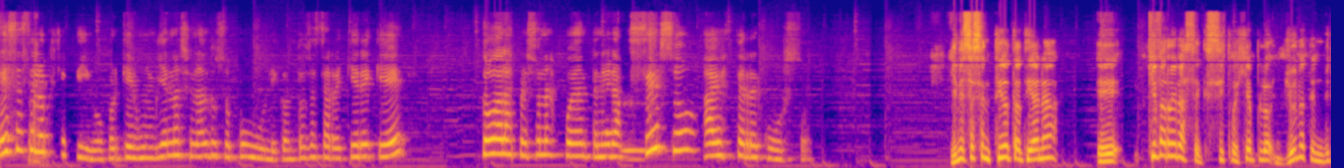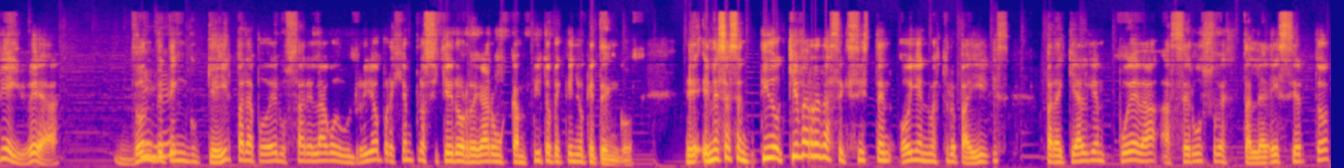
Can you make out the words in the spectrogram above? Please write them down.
Ese es el objetivo, porque es un bien nacional de uso público, entonces se requiere que todas las personas puedan tener acceso a este recurso. Y en ese sentido, Tatiana, eh, ¿qué barreras existen? Por ejemplo, yo no tendría idea dónde tengo que ir para poder usar el agua de un río, por ejemplo, si quiero regar un campito pequeño que tengo. Eh, en ese sentido, ¿qué barreras existen hoy en nuestro país para que alguien pueda hacer uso de esta ley, ¿cierto?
